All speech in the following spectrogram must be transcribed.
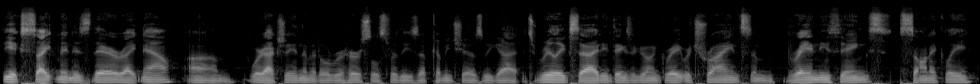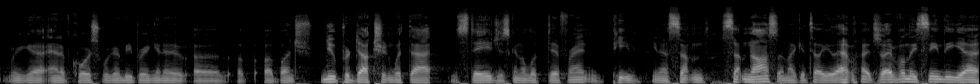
The excitement is there right now. Um, we're actually in the middle of rehearsals for these upcoming shows we got. It's really exciting. Things are going great. We're trying some brand new things sonically. We got, and of course, we're going to be bringing a, a, a bunch new production with that. The stage is going to look different and be, you know, something something awesome. I can tell you that much. I've only seen the uh,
